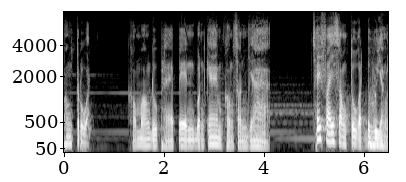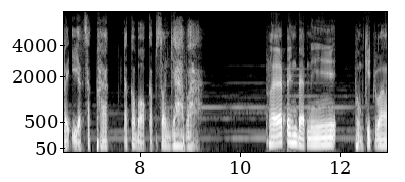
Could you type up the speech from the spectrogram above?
ห้องตรวจ เขามองดูแผลเป็นบนแก้มของซอนยา ใช้ไฟส่องตรวจดูอย่างละเอียดสักพัก แล้วก็บอกกับซอนยาว่า แผลเป็นแบบนี้ ผมคิดว่า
